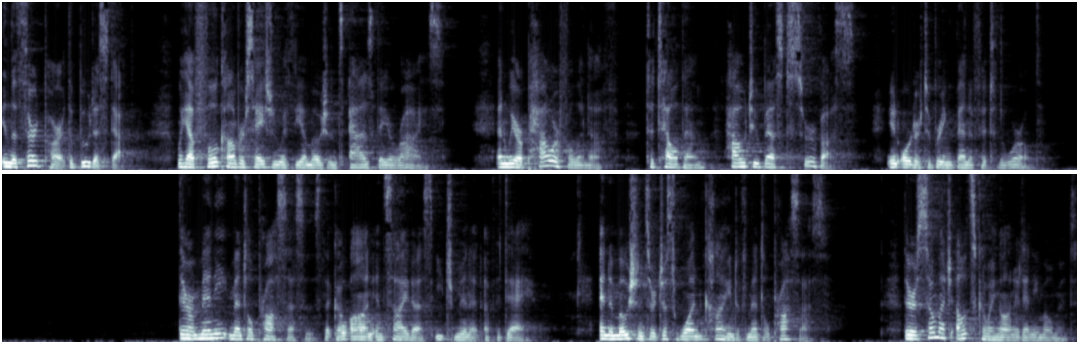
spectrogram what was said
In the third part, the Buddha step, we have full conversation with the emotions as they arise, and we are powerful enough to tell them how to best serve us in order to bring benefit to the world. There are many mental processes that go on inside us each minute of the day, and emotions are just one kind of mental process. There is so much else going on at any moment.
